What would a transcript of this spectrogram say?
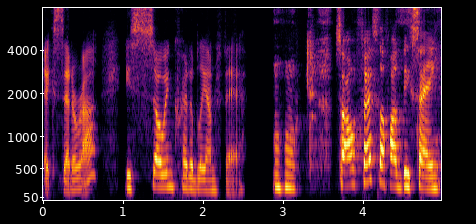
etc., is so incredibly unfair. Mm-hmm. So, I'll, first off, I'd be saying,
